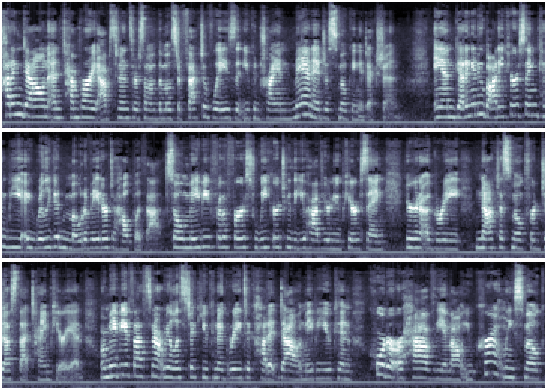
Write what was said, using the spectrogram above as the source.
Cutting down and temporary abstinence are some of the most effective ways that you can try and manage a smoking addiction. And getting a new body piercing can be a really good motivator to help with that. So maybe for the first week or two that you have your new piercing, you're going to agree not to smoke for just that time period. Or maybe if that's not realistic, you can agree to cut it down. Maybe you can quarter or halve the amount you currently smoke,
